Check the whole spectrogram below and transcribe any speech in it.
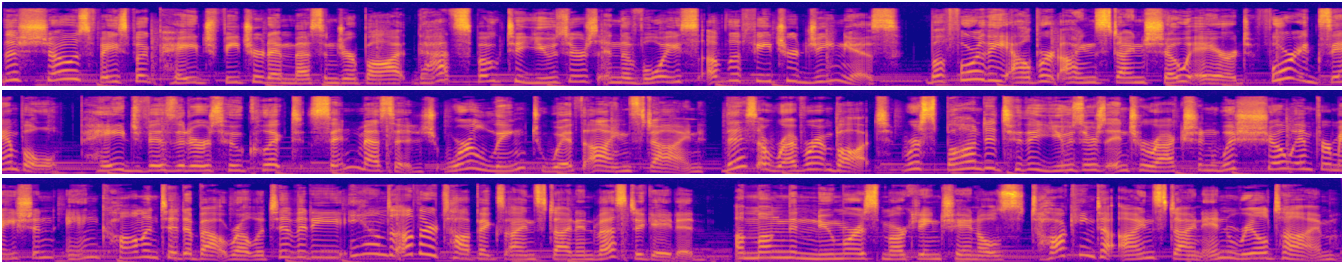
The show's Facebook page featured a messenger bot that spoke to users in the voice of the featured genius. Before the Albert Einstein show aired, for example, page visitors who clicked send message were linked with Einstein. This irreverent bot responded to the user's interaction with show information and commented about relativity and other topics Einstein investigated. Among the numerous marketing channels talking to Einstein in real time,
